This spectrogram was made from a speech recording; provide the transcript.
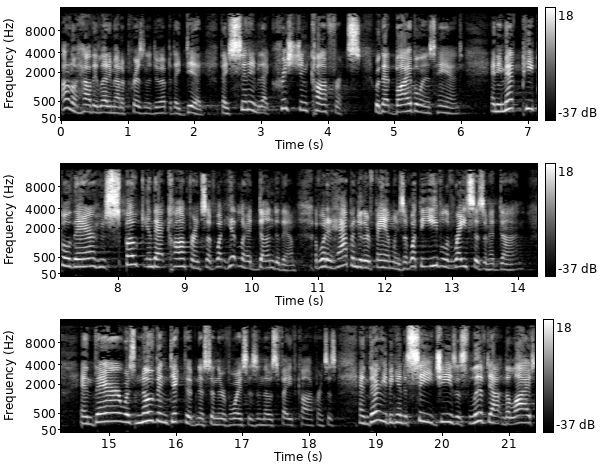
I don't know how they let him out of prison to do it, but they did. They sent him to that Christian conference with that Bible in his hand. And he met people there who spoke in that conference of what Hitler had done to them, of what had happened to their families, of what the evil of racism had done. And there was no vindictiveness in their voices in those faith conferences. And there he began to see Jesus lived out in the lives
